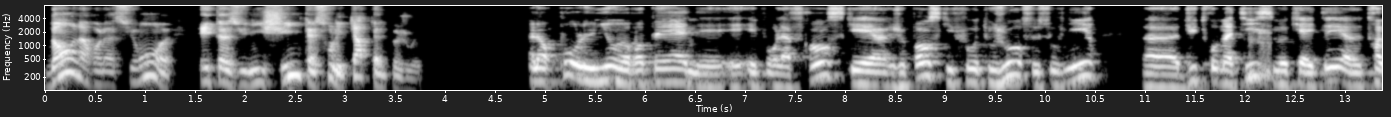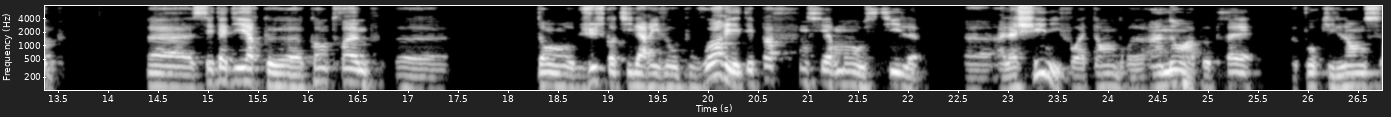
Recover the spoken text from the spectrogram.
dans la relation euh, États-Unis-Chine? Quelles sont les cartes qu'elle peut jouer? Alors pour l'Union européenne et, pour la France, qui est, je pense qu'il faut toujours se souvenir euh, du traumatisme qui a été euh, Trump. Euh, C'est-à-dire que euh, quand Trump, euh, juste quand il est arrivé au pouvoir, il n'était pas foncièrement hostile à la Chine. Il faut attendre un an à peu près pour qu'il lance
